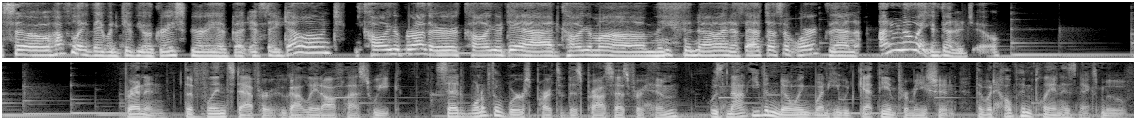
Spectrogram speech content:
So hopefully they would give you a grace period. But if they don't, call your brother, call your dad, call your mom, you know, and if that doesn't work, then I don't know what you're going to do. Brennan, the Flynn staffer who got laid off last week, said one of the worst parts of this process for him was not even knowing when he would get the information that would help him plan his next move.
